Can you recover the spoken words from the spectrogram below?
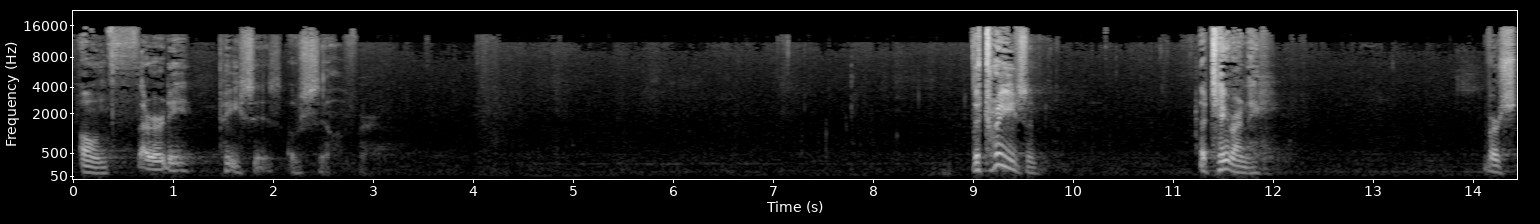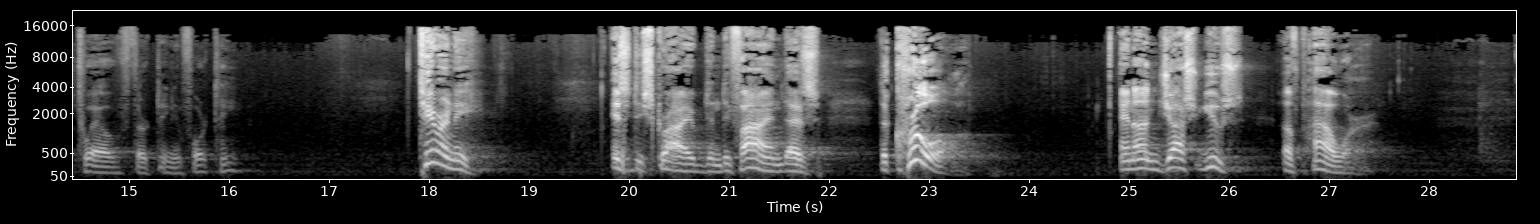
on 30 pieces of silver. The treason, the tyranny. Verse 12, 13, and 14. Tyranny is described and defined as the cruel and unjust use of power.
